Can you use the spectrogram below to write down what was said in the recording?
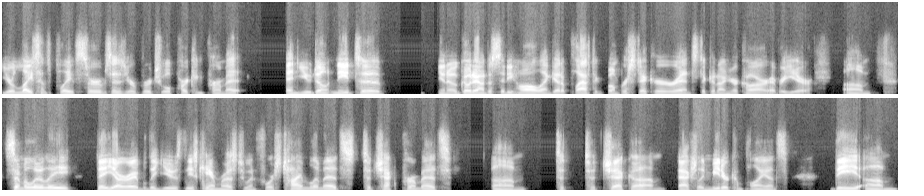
your license plate serves as your virtual parking permit and you don't need to you know go down to city hall and get a plastic bumper sticker and stick it on your car every year. Um, similarly they are able to use these cameras to enforce time limits to check permits um, to, to check um, actually meter compliance. The um,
